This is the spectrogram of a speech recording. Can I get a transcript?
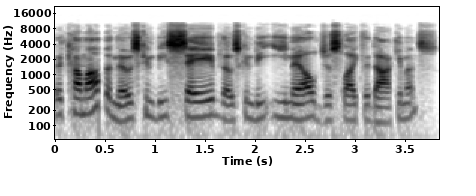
that come up, and those can be saved. Those can be emailed just like the documents.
